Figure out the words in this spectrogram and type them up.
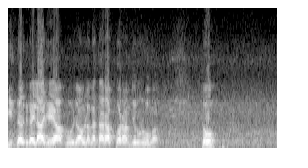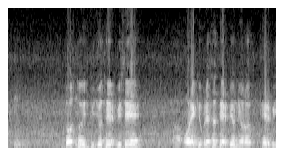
इस दर्द का इलाज है, आप रोज़ आओ लगातार, आपको आराम ज़रूर होगा। तो दोस्तों, इस फिजियोथेरेपी से, और एक्यूप्रेशर थेरेपी और न्यूरोथेरेपी,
